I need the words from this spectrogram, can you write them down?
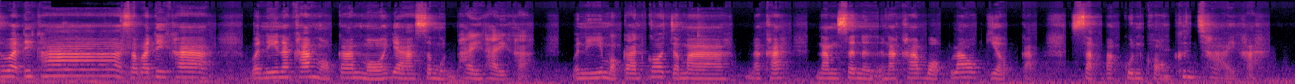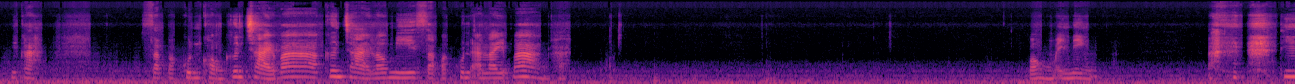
สวัสดีค่ะ สวัสดีค่ะ วันนี้นะคะหมอการหมอยาสมุนไพรไทยค่ะ วันนี้หมอการก็จะมานะคะนำเสนอนะคะบอกเล่าเกี่ยวกับสรรพคุณของขึ้นฉายค่ะนี่ค่ะสรรพคุณของขึ้นฉายว่าขึ้นฉายเรามีสรรพคุณอะไรบ้างค่ะกล้องไม่นิ่ง ที่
